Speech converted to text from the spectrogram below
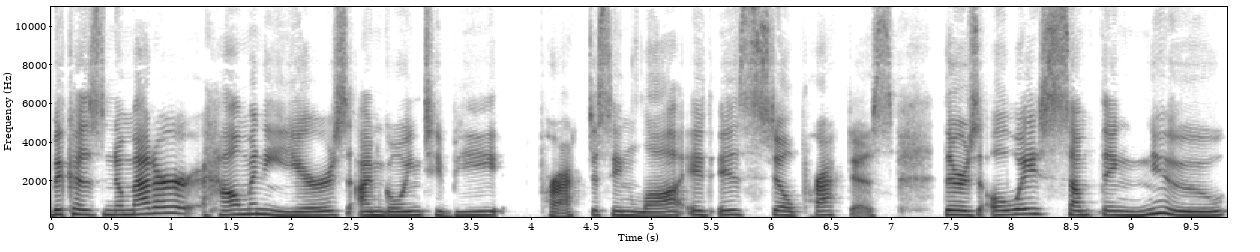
Because no matter how many years I'm going to be practicing law, it is still practice. There's always something new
